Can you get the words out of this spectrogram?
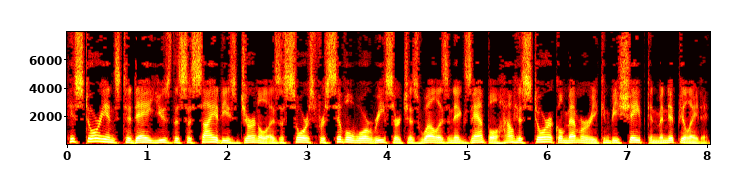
Historians today use the Society's journal as a source for Civil War research as well as an example how historical memory can be shaped and manipulated.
